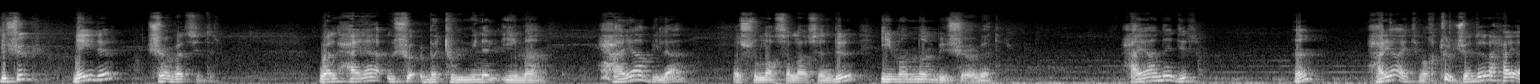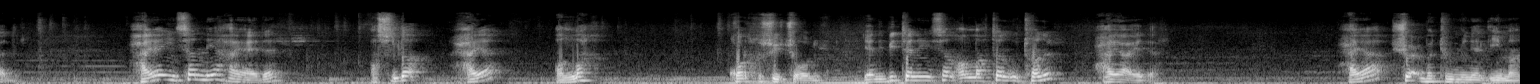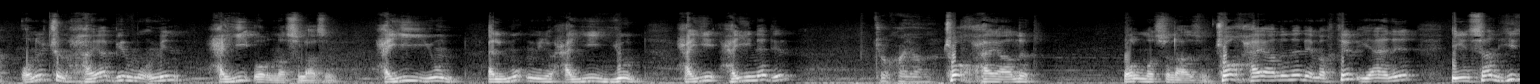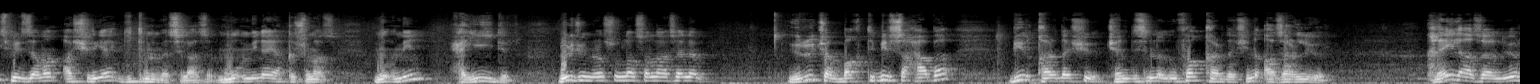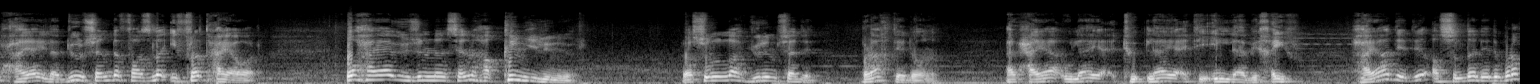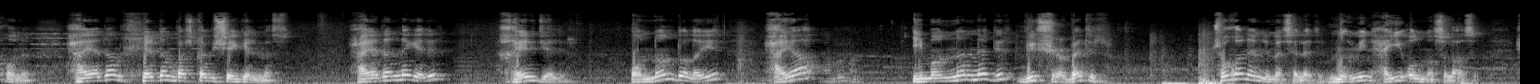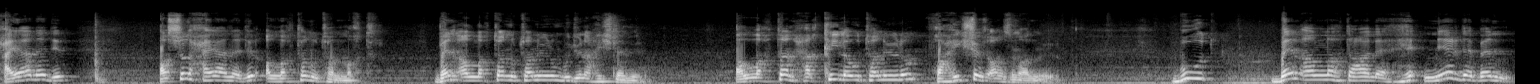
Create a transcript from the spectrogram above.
düşük neydir? Şubesidir. Vel hayâ'u şu'betun minel iman. Haya bile Resulullah sallallahu aleyhi ve sellem diyor, imandan bir şubedir. Haya nedir? He? Haya etmek. Türkçe'de de hayadır. Haya insan niye haya eder? Aslında haya Allah korkusu için olur. Yani bir tane insan Allah'tan utanır, haya eder. Haya şu'betun minel iman. Onun için haya bir mümin hayy olması lazım. Hayyun. El mu'minu hayyun. Hayy, hayy nedir? Çok hayalı. Çok hayalı olması lazım. Çok hayalı ne demektir? Yani insan hiçbir zaman aşırıya gitmemesi lazım. Mümine yakışmaz. Mümin hayyidir. Bir gün Resulullah sallallahu aleyhi ve sellem yürürken baktı bir sahaba bir kardeşi kendisinden ufak kardeşini azarlıyor. Neyle azarlıyor? Hayayla. Diyor sende fazla ifrat haya var. O haya yüzünden senin hakkın yiliniyor. Resulullah gülümsedi. Bırak dedi ona. El haya'u la ye'ti la ye'ti illa bi hayr. Haya dedi aslında dedi bırak onu. Hayadan hayırdan başka bir şey gelmez. Hayadan ne gelir? Hayır gelir. Ondan dolayı haya imandan nedir? Bir şubedir. Çok önemli meseledir. Mümin hayi olması lazım. Haya nedir? Asıl haya nedir? Allah'tan utanmaktır. Ben Allah'tan utanıyorum bu günah işlemiyorum. Allah'tan hakkıyla utanıyorum, fahiş söz ağzıma almıyorum. Bu ben Allah Teala nerede ben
